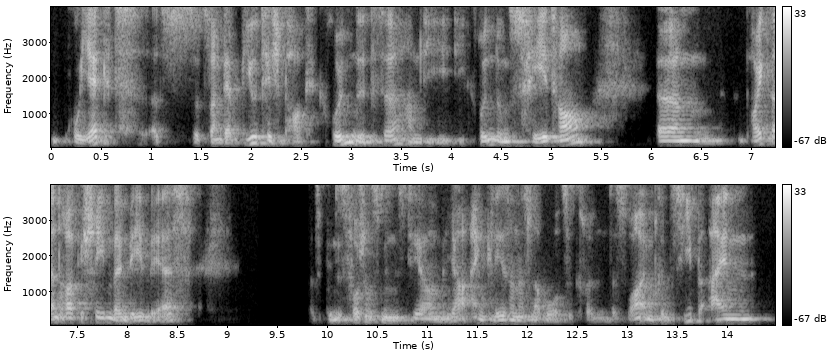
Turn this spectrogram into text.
ein Projekt, als sozusagen der Biotech Park gründete, haben die, die Gründungsväter ähm, einen Projektantrag geschrieben beim BMWF also Bundesforschungsministerium, ja, ein gläsernes Labor zu gründen. Das war im Prinzip ein,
